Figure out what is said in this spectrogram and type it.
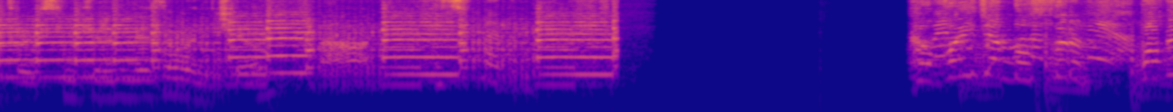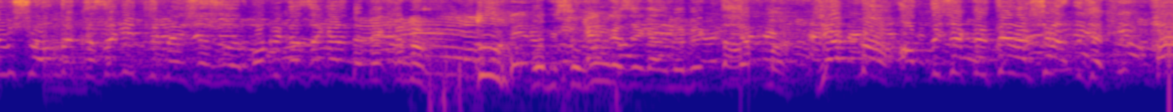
içersin. Polisin ne zaman içiyorsun? Kafayı yiyeceğim dostlarım. Babi şu anda gaza getirmeye çalışıyorlar. Babi gaza gelme bekle dur. Dur. Babi sakın gaza gelme bekle yapma. Yapma atlayacak zaten aşağı atlayacak. Hayır.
